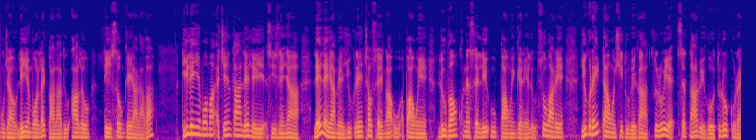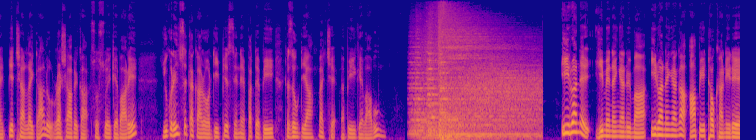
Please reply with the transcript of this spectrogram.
မှုကြောင့်လေယာဉ်ပေါ်လိုက်ပါလာသူအလုံး တည်ဆုံခဲ့ရတာပါဒီလေရင်ပေါ်မှာအကျဉ်းသားလဲလှယ်ရေးအစီအစဉ်ရလဲလှယ်ရမယ့်ယူကရိန်း65ဦးအပါအဝင်လူပေါင်း84ဦးပါဝင်ခဲ့တယ်လို့ဆိုပါတယ်ယူကရိန်းတာဝန်ရှိသူတွေကသူတို့ရဲ့စစ်သားတွေကိုသူတို့ကိုယ်တိုင်ပစ်ချလိုက်တာလို့ရုရှားဘက်ကဆွဆွဲခဲ့ပါတယ်ယူကရိန်းစစ်တပ်ကတော့ဒီဖြစ်စဉ်နဲ့ပတ်သက်ပြီးတစုံတရာမှတ်ချက်မပေးခဲ့ပါဘူး အီရတ်နဲ့ယီမင်နိုင်ငံတွေမှာအီရန်နိုင်ငံကအားပေးထောက်ခံနေတဲ့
